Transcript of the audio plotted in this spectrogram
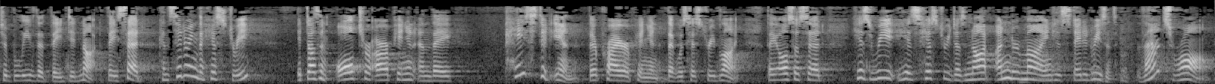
to believe that they did not. They said, considering the history, it doesn't alter our opinion and they pasted in their prior opinion that was history blind. They also said his, re- his history does not undermine his stated reasons. That's wrong.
